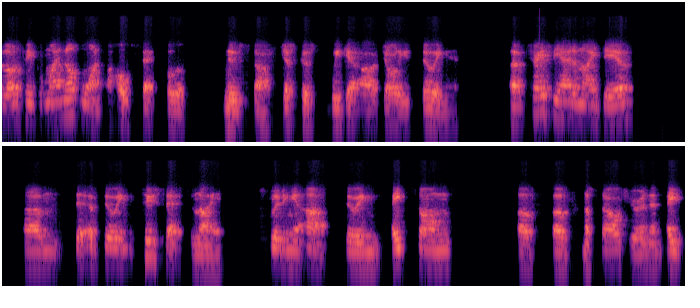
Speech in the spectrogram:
a lot of people might not want a whole set full of new stuff just because we get our jollies doing it. Uh, Tracii had an idea um, of doing two sets tonight, splitting it up, doing eight songs of of nostalgia and then eight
